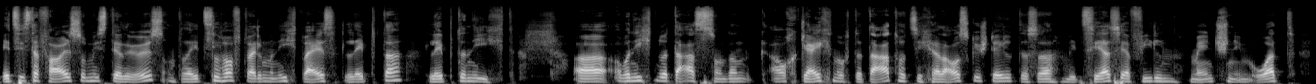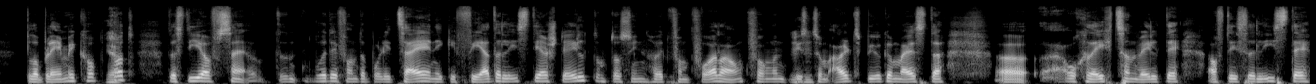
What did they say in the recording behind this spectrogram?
Jetzt ist der Fall so mysteriös und rätselhaft, weil man nicht weiß, lebt er, lebt er nicht. Äh, aber nicht nur das, sondern auch gleich nach der Tat hat sich herausgestellt, dass er mit sehr, sehr vielen Menschen im Ort Probleme gehabt ja. hat, dass die auf sein, dann wurde von der Polizei eine Gefährderliste erstellt und da sind halt vom Pfarrer angefangen mhm. bis zum Altbürgermeister, äh, auch Rechtsanwälte auf dieser Liste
